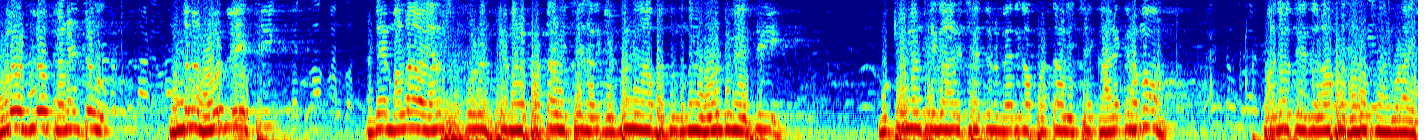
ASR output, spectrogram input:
రోడ్లు కరెంటు ముందున రోడ్లు వేసి అంటే మళ్ళా ఎలక్షన్ కూడా వస్తే మన పట్టాలు ఇచ్చేదానికి ఇబ్బంది కాబట్టి ముందు రోడ్డు వేసి ముఖ్యమంత్రి గారి చేతుల మీదుగా పట్టాలు ఇచ్చే కార్యక్రమం పదో తేదీ లోపల జరుగుతుందని కూడా ఈ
